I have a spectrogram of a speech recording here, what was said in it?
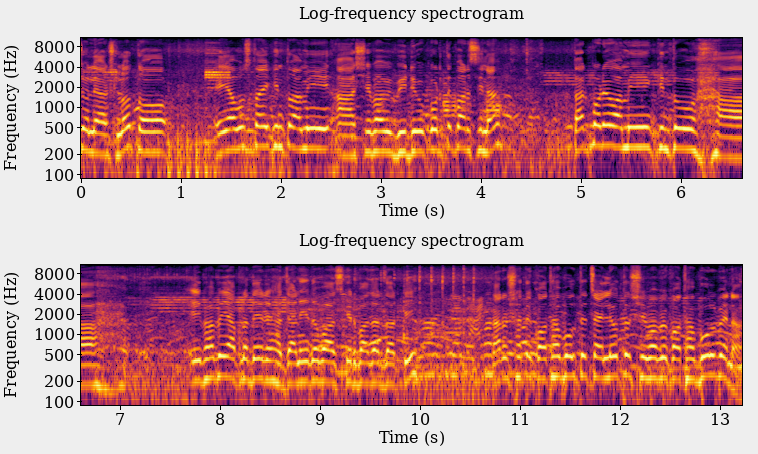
চলে আসলো। তো এই অবস্থায় কিন্তু আমি সেভাবে ভিডিও করতে পারছি না। তারপরেও আমি কিন্তু এইভাবেই আপনাদের জানিয়ে দেবো আজকের বাজার দরটি কারোর সাথে কথা বলতে চাইলেও তো সেভাবে কথা বলবে না।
